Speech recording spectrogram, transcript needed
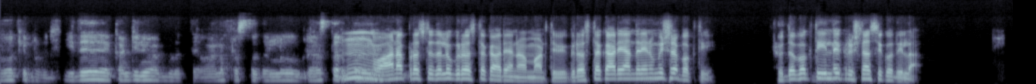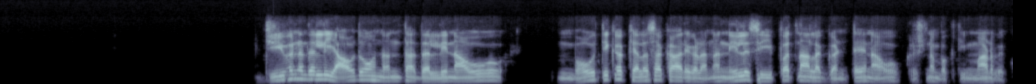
ಓಕೆ ಪ್ರಭುಜಿ. ಇದೇ ಕಂಟಿನ್ಯೂ ಆಗ್ಬಿಡುತ್ತೆ. ವಾನಪ್ರಸ್ಥದಲ್ಲೂ ಗೃಹಸ್ಥ ವಾನಪ್ರಸ್ಥದಲ್ಲೂ ಗೃಹಸ್ಥ ಕಾರ್ಯ ನಾವು ಮಾಡ್ತೀವಿ. ಗೃಹಸ್ಥ ಕಾರ್ಯ ಅಂದ್ರೆ ಏನು? ಮಿಶ್ರ ಭಕ್ತಿ. ಶುದ್ಧ ಭಕ್ತಿ ಇಲ್ಲದೆ ಕೃಷ್ಣ ಸಿಗೋದಿಲ್ಲ. ಜೀವನದಲ್ಲಿ ಯಾವುದೋ ಒಂದು ಹಂತದಲ್ಲಿ ನಾವು ಭೌತಿಕ ಕೆಲಸ ಕಾರ್ಯಗಳನ್ನ ನಿಲ್ಲಿಸಿ ಇಪ್ಪತ್ನಾಲ್ಕು ಗಂಟೆ ನಾವು ಕೃಷ್ಣ ಭಕ್ತಿ ಮಾಡ್ಬೇಕು.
